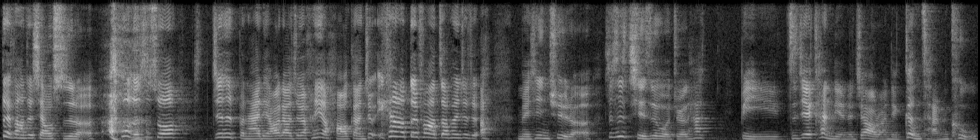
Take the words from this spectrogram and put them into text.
对方就消失了，或者是说，就是本来聊一聊觉得很有好感，就一看到对方的照片就觉得啊没兴趣了。就是其实我觉得他比直接看脸的交友软体更残酷，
